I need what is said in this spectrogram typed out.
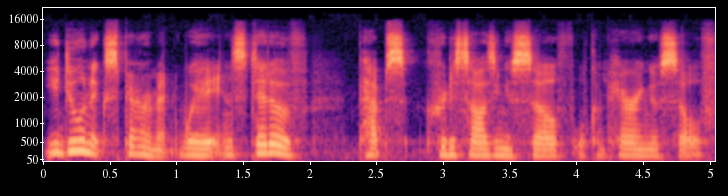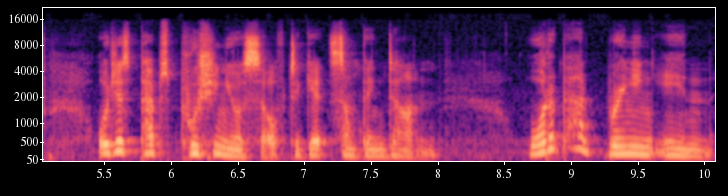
you do an experiment where instead of perhaps criticizing yourself or comparing yourself, or just perhaps pushing yourself to get something done, what about bringing in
